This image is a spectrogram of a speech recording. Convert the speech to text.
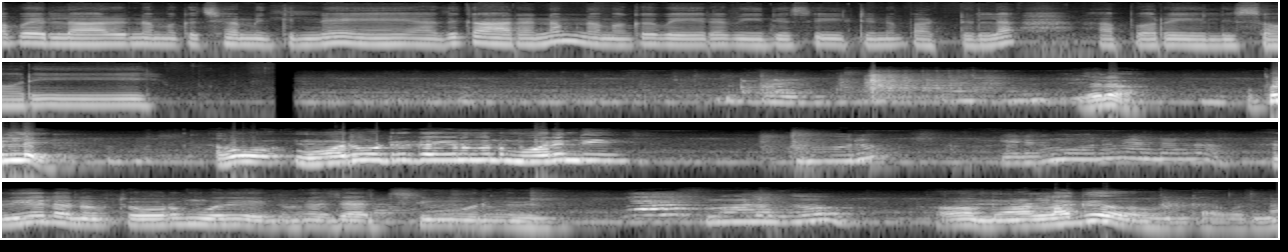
അപ്പോൾ എല്ലാവരും നമുക്ക് ക്ഷമിക്കുന്നേ. അത് കാരണം നമുക്ക് വേറെ വീഡിയോസ് ഇട്ടിനും പറ്റില്ല. അപ്പോൾ റിയലി സോറി ഉപ്പില്ലേ? അപ്പൊ മോര് കൂട്ടി കഴിക്കണം എന്നുണ്ട് മോരെന്തി മോരും എനിക്ക് മോരും വേണ്ടല്ലോ നീയല്ലോ ചോറും മോര് കഴിക്കുന്നു? ചർച്ചയും മോരും കഴിക്കും ഓ മുളക്. ഉണ്ടാവുന്ന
